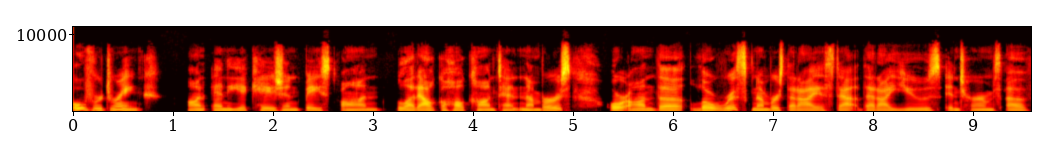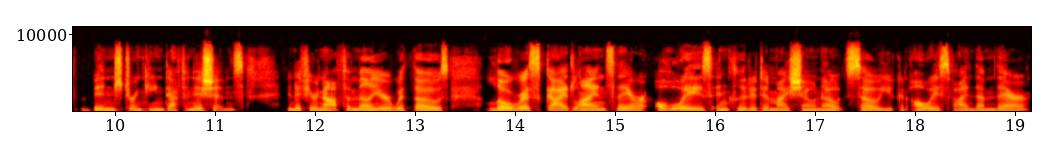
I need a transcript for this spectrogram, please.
overdrink on any occasion based on blood alcohol content numbers or on the low risk numbers that I that I use in terms of binge drinking definitions. And if you're not familiar with those low risk guidelines, they are always included in my show notes, so you can always find them there.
